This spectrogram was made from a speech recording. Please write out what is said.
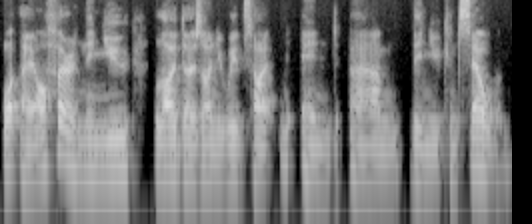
what they offer, and then you load those on your website, and um, then you can sell them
